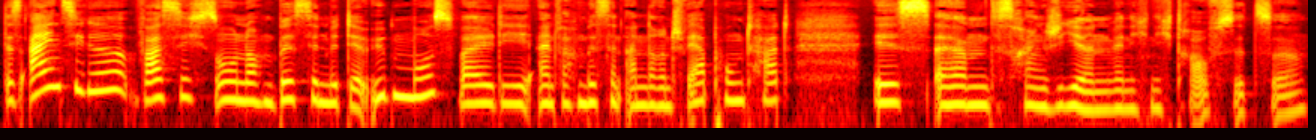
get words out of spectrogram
das Einzige, was ich so noch ein bisschen mit der üben muss, weil die einfach ein bisschen anderen Schwerpunkt hat, ist ähm, das Rangieren, wenn ich nicht drauf sitze.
